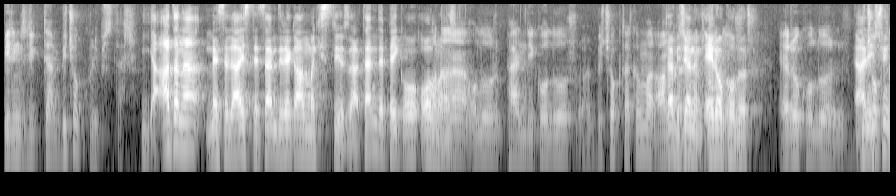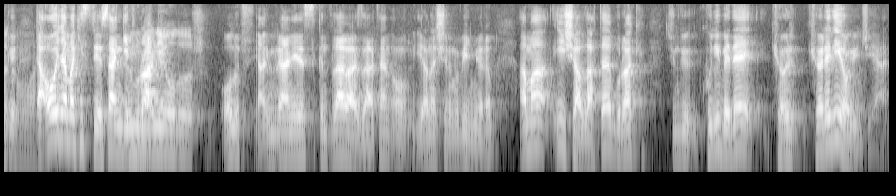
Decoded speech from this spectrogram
birincilikten birçok kulüp ister. Ya Adana mesela istesen direkt almak istiyor zaten de pek o olmadı. Adana olur, Pendik olur, birçok takım var. Ankara Tabii canım Gücü Erok olur. Erok olur, Yani birçok çünkü takım var. ya oynamak istiyorsan git Ümraniye olur. Olur. Yani Ümraniye'de sıkıntılar var zaten. O yanaşır mı bilmiyorum. Ama inşallah da Burak çünkü kulübede kör, köreliyor oyuncu yani.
